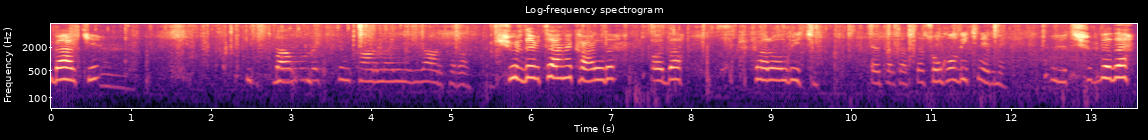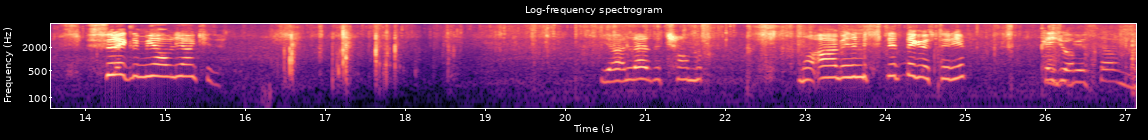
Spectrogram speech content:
Belki. İstanbul'daki tüm karları ilgili arkadaşlar. Şurada bir tane karlı. O da sıkı kar olduğu için. Evet arkadaşlar soğuk olduğu için erimeyin. Evet şurada da sürekli miyavlayan kedi. Yerlerde çamur. Ma Aa, benim bisikleti de göstereyim. Peugeot. Göstermiyor.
